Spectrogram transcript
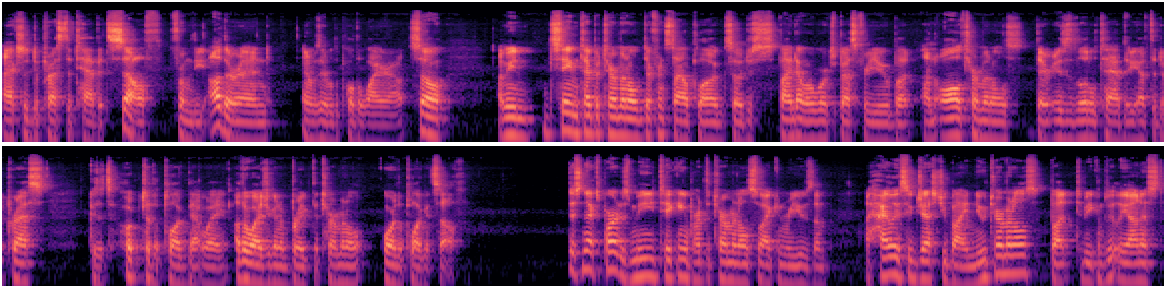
I actually depressed the tab itself from the other end and was able to pull the wire out. So I mean, same type of terminal, different style plug, so just find out what works best for you. But on all terminals, there is a little tab that you have to depress because it's hooked to the plug that way. Otherwise, you're going to break the terminal or the plug itself. This next part is me taking apart the terminals so I can reuse them. I highly suggest you buy new terminals, but to be completely honest,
